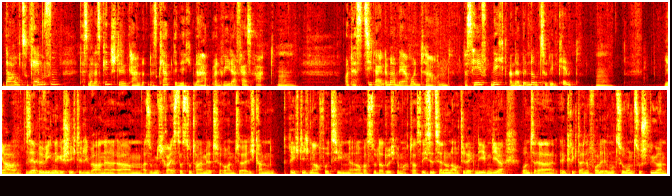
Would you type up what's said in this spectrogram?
Darum zu kämpfen, dass man das Kind stillen kann. Und das klappte nicht. Und dann hat man wieder versagt. Und das zieht einen immer mehr runter und das hilft nicht an der Bindung zu dem Kind. Hm. Ja, sehr bewegende Geschichte, liebe Anne. Ähm, also mich reißt das total mit und äh, ich kann richtig nachvollziehen, äh, was du da durchgemacht hast. Ich sitze ja nun auch direkt neben dir und äh, krieg deine volle Emotion zu spüren,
